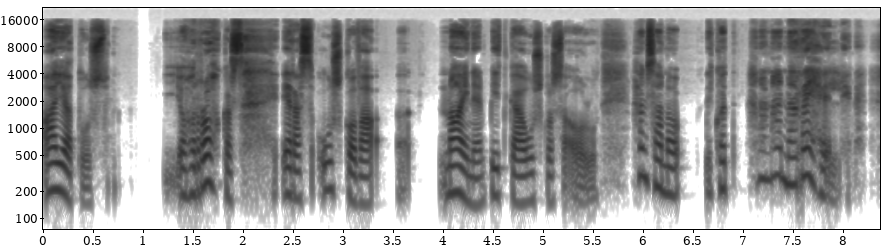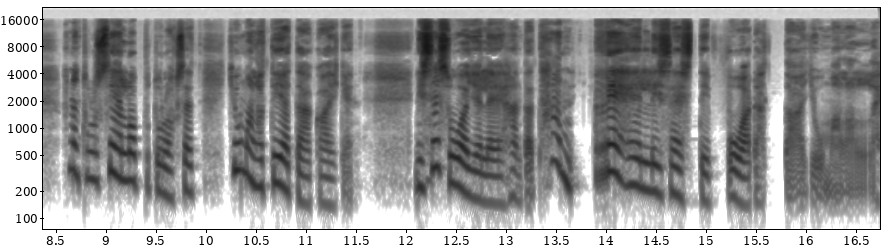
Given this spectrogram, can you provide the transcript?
ajatus, johon rohkas eräs uskova nainen, pitkään uskossa ollut. Hän sanoi, niin että hän on aina rehellinen. Hän on tullut siihen lopputulokseen, että Jumala tietää kaiken. Niin se suojelee häntä, että hän rehellisesti vuodattaa Jumalalle.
